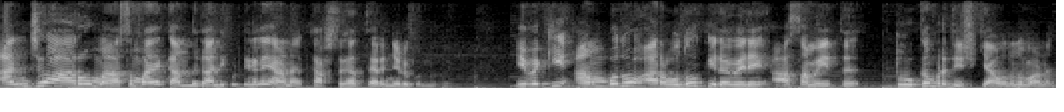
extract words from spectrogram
അഞ്ചോ ആറോ മാസമായ കന്നുകാലിക്കുട്ടികളെയാണ് കർഷകർ തിരഞ്ഞെടുക്കുന്നത്. ഇവയ്ക്ക് അമ്പതോ അറുപതോ കിലോ വരെ ആ സമയത്ത് തൂക്കം പ്രതീക്ഷിക്കാവുന്നതുമാണ്.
